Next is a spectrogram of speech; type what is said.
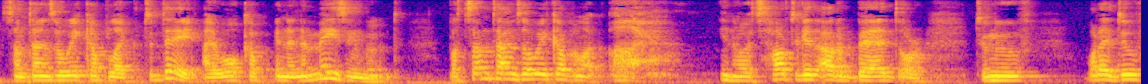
Sometimes I wake up like today. I woke up in an amazing mood. But sometimes I wake up and like, oh, you know, it's hard to get out of bed or to move. What I do,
